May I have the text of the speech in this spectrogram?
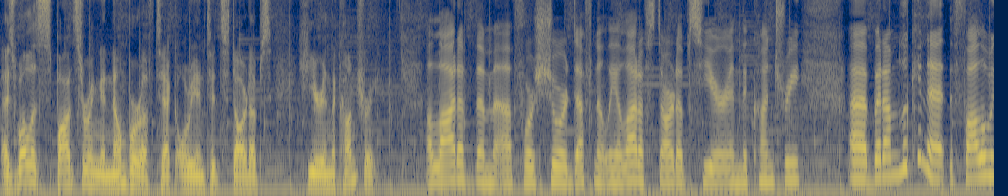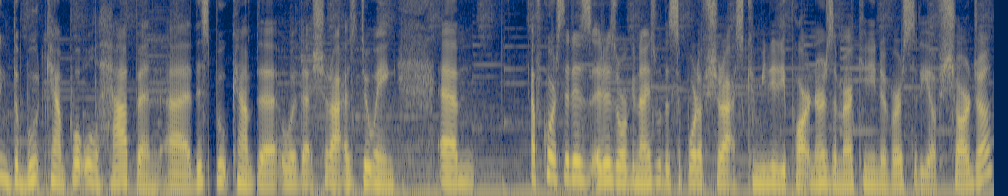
as well as sponsoring a number of tech oriented startups here in the country. A lot of them uh, for sure definitely. A lot of startups here in the country. Uh, but i'm looking at following the boot camp. What will happen uh, this boot camp that, that is doing? Um, of course it is it is organized with the support of Sheraa's community partners american university of sharjah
